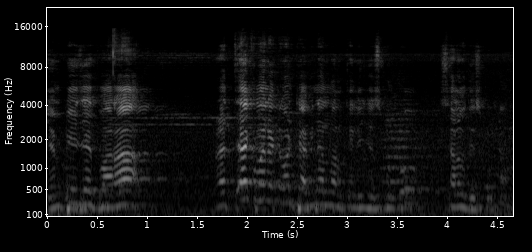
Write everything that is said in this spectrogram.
ఎంపీజే ద్వారా ప్రత్యేకమైనటువంటి అభినందనలు తెలియజేసుకుంటూ సెలవు తీసుకుంటాను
